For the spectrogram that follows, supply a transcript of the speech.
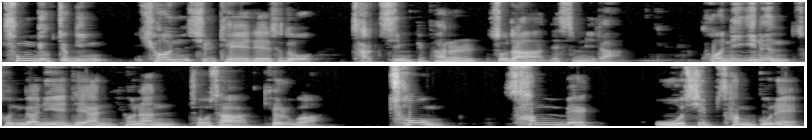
충격적인 현 실태에 대해서도 작심 비판을 쏟아냈습니다. 권익위는 선관위에 대한 현안 조사 결과 총 353건의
